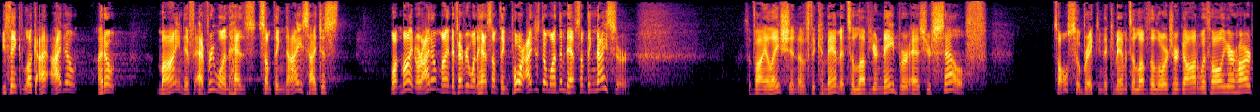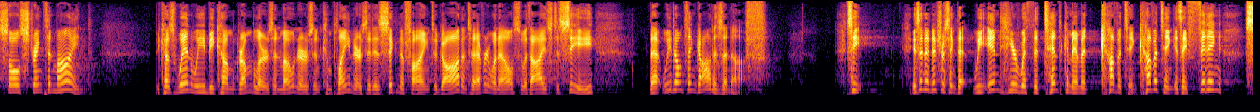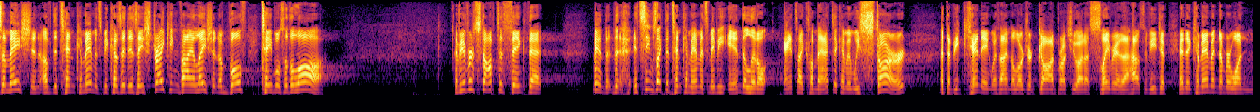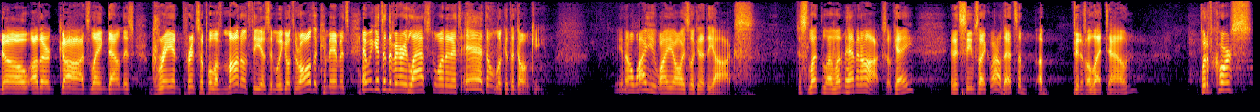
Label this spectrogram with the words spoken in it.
You think, look, I, I, don't, I don't mind if everyone has something nice. I just want mine. Or I don't mind if everyone has something poor. I just don't want them to have something nicer. It's a violation of the commandment to love your neighbor as yourself. It's also breaking the commandment to love the Lord your God with all your heart, soul, strength, and mind. Because when we become grumblers and moaners and complainers, it is signifying to God and to everyone else with eyes to see that we don't think God is enough. See, isn't it interesting that we end here with the 10th commandment, coveting? Coveting is a fitting summation of the Ten Commandments because it is a striking violation of both tables of the law. Have you ever stopped to think that, man, the, the, it seems like the Ten Commandments maybe end a little anticlimactic? I mean, we start at the beginning with I'm the Lord your God, brought you out of slavery out of the house of Egypt. And then commandment number one, no other gods, laying down this grand principle of monotheism. We go through all the commandments and we get to the very last one and it's, eh, don't look at the donkey. You know, why are you, why are you always looking at the ox? Just let, let, let him have an ox, okay? And it seems like, wow, that's a, a bit of a letdown. But of course,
